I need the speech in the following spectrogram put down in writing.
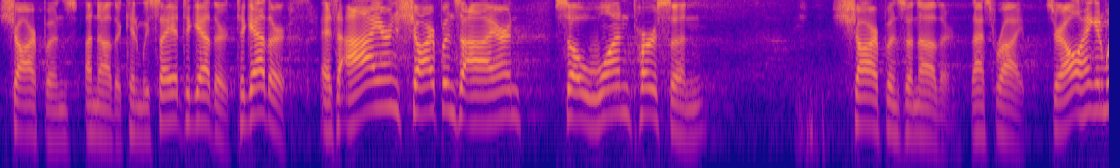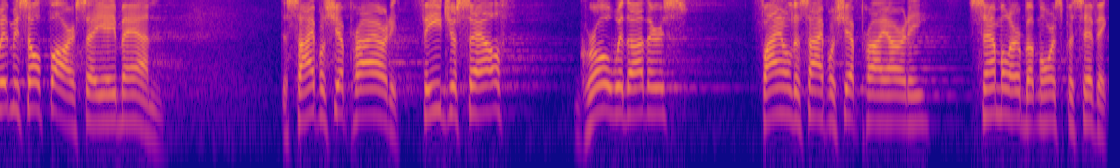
sharpens another. Can we say it together? Together. As iron sharpens iron, so one person sharpens another. That's right. So you're all hanging with me so far. Say amen. Discipleship priority feed yourself, grow with others. Final discipleship priority similar but more specific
